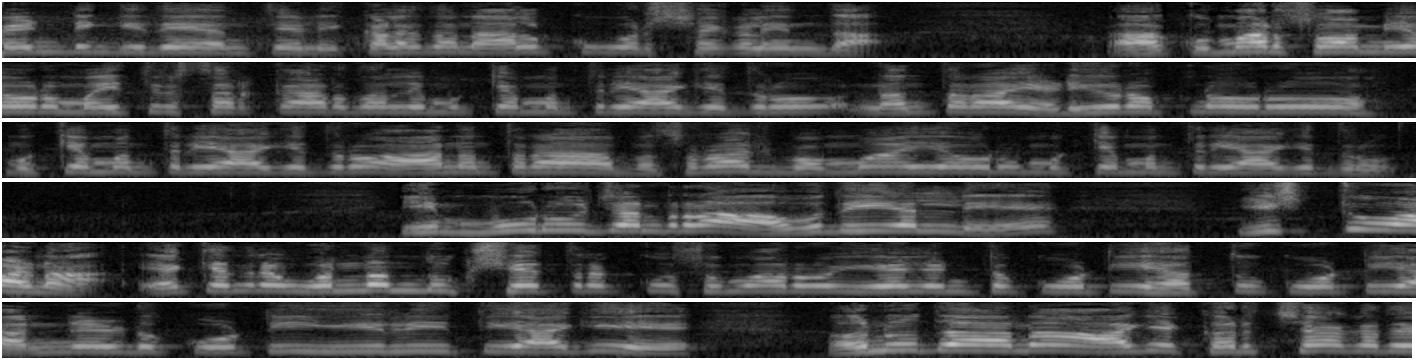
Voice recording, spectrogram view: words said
ಪೆಂಡಿಂಗ್ ಇದೆ ಅಂತೇಳಿ ಕಳೆದ ನಾಲ್ಕು ವರ್ಷಗಳಿಂದ. ಕುಮಾರಸ್ವಾಮಿ ಅವರು ಮೈತ್ರಿ ಸರ್ಕಾರದಲ್ಲಿ ಮುಖ್ಯಮಂತ್ರಿ ಆಗಿದ್ರು, ನಂತರ ಯಡಿಯೂರಪ್ಪನವರು ಮುಖ್ಯಮಂತ್ರಿ ಆಗಿದ್ರು, ಆ ನಂತರ ಬಸವರಾಜ ಬೊಮ್ಮಾಯಿ ಅವರು ಮುಖ್ಯಮಂತ್ರಿ ಆಗಿದ್ರು. ಈ ಮೂರು ಜನರ ಅವಧಿಯಲ್ಲಿ ಇಷ್ಟು ಹಣ. ಯಾಕೆಂದ್ರೆ ಒಂದೊಂದು ಕ್ಷೇತ್ರಕ್ಕೂ ಸುಮಾರು ಏಳೆಂಟು ಕೋಟಿ, ಹತ್ತು ಕೋಟಿ, ಹನ್ನೆರಡು ಕೋಟಿ ಈ ರೀತಿಯಾಗಿ ಅನುದಾನ ಹಾಗೆ ಖರ್ಚಾಗದೆ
